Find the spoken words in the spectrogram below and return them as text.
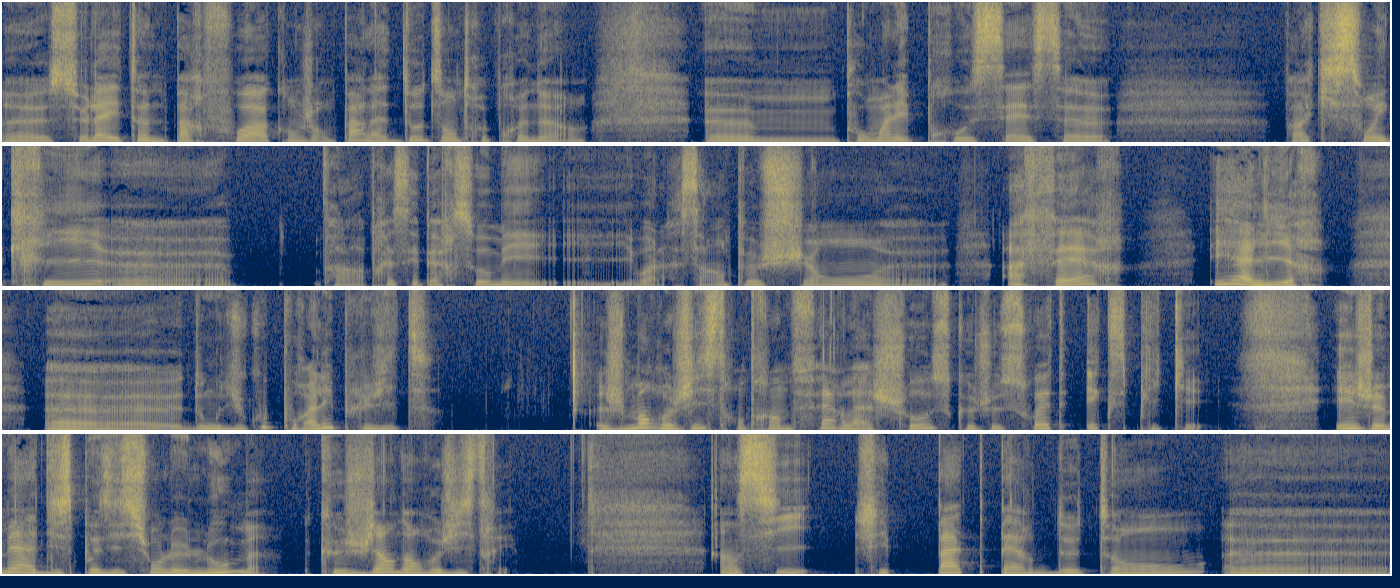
cela étonne parfois quand j'en parle à d'autres entrepreneurs. pour moi, les process qui sont écrits, enfin après c'est perso, mais voilà, c'est un peu chiant à faire et à lire. Euh, donc du coup, pour aller plus vite, je m'enregistre en train de faire la chose que je souhaite expliquer et je mets à disposition le loom que je viens d'enregistrer. Ainsi, j'ai pas de perte de temps euh,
